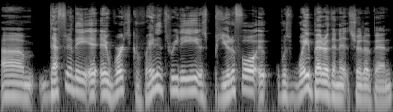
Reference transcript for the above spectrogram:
Um, definitely, it, it worked great in 3D. It was beautiful. It was way better than it should have been.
